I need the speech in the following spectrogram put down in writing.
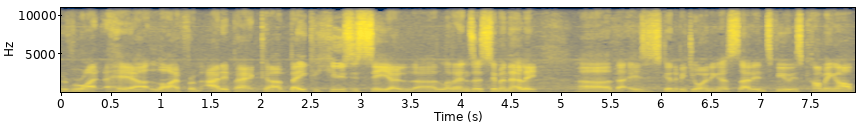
right here live from ADIPEC. Uh, Baker Hughes' CEO, uh, Lorenzo Simonelli, uh, that is going to be joining us. That interview is coming up.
